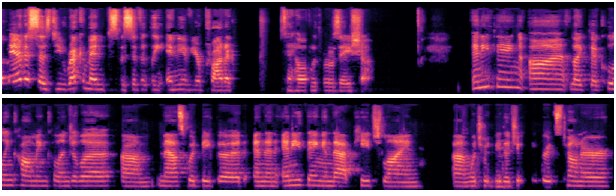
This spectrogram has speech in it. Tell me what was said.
Amanda says, do you recommend specifically any of your products to help with rosacea? Anything on like the cooling calming calendula um, mask would be good, and then anything in that peach line, um, which would be the juicy fruits toner,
